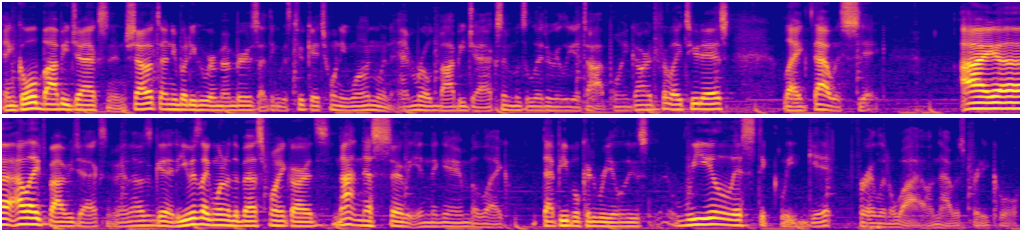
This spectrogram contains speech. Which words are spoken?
And Gold Bobby Jackson. Shout out to anybody who remembers. I think it was 2K21 when Emerald Bobby Jackson was literally a top point guard for like two days. Like that was sick. I uh, I liked Bobby Jackson, man. That was good. He was like one of the best point guards, not necessarily in the game, but like that people could realis- realistically get for a little while, and that was pretty cool.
